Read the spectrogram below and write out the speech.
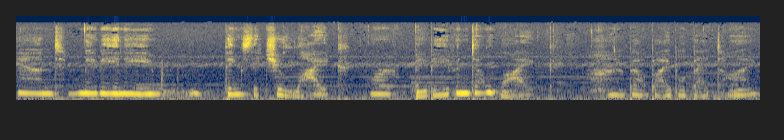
and maybe any things that you like or maybe even don't like about Bible bedtime.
